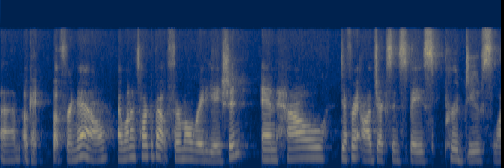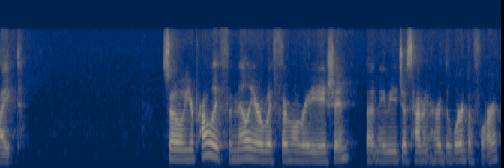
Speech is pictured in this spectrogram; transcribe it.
Um, okay, but for now, I want to talk about thermal radiation and how different objects in space produce light. So you're probably familiar with thermal radiation, but maybe you just haven't heard the word before.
